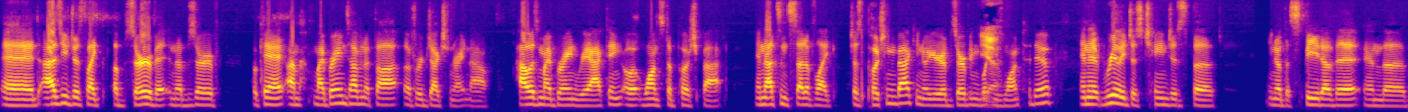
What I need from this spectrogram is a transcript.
and as you just like observe it and observe okay i'm my brain's having a thought of rejection right now. How is my brain reacting? Oh it wants to push back. And that's instead of like just pushing back you know you're observing what yeah. you want to do. And it really just changes the you know the speed of it and the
